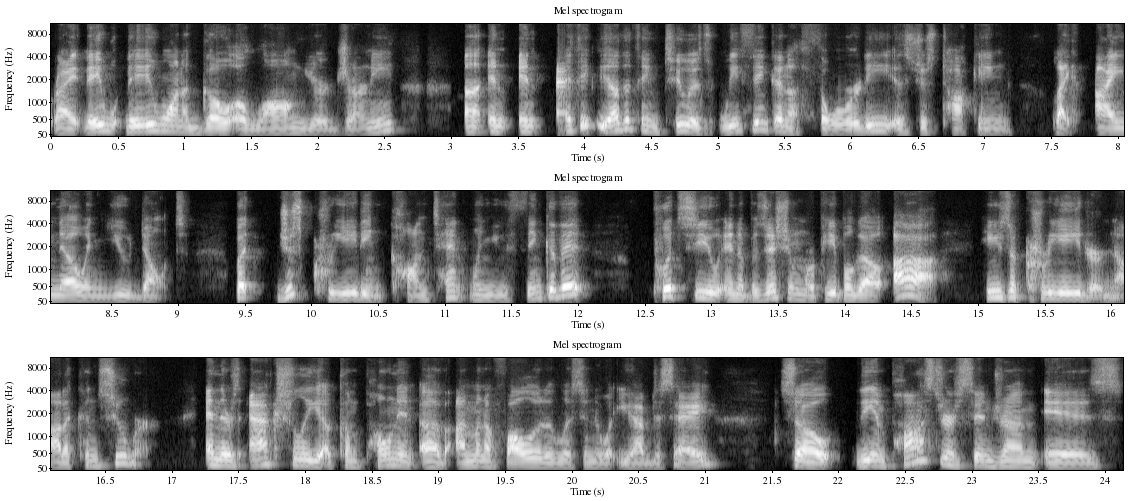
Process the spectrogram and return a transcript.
right? They they want to go along your journey. Uh, and and I think the other thing too is we think an authority is just talking like I know and you don't. But just creating content when you think of it puts you in a position where people go, ah, he's a creator, not a consumer. And there's actually a component of i'm going to follow to listen to what you have to say. So the imposter syndrome is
